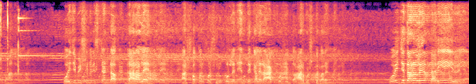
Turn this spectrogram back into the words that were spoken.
সুবহানাল্লাহ। ওই যে বিশ্বনবী স্ট্যান্ড আপ দাঁড়ালেন আর সতর্ক শুরু করলেন। এন্তেকালের আগ পর্যন্ত আর বসতে পারেন না ওই যে দাঁড়ালেন, দাঁড়িয়েই রইলেন।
